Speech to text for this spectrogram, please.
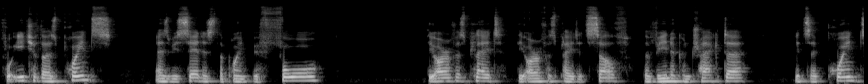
For each of those points, as we said, it's the point before the orifice plate, the orifice plate itself, the vena contracta. It's a point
